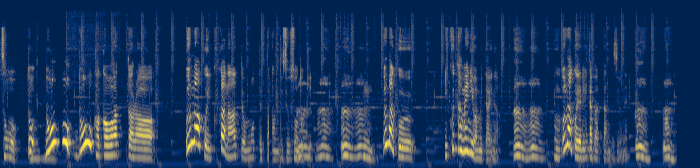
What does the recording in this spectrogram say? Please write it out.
そう。どうん。どうどう関わったらうまくいくかなって思ってたんですよその時、うんうんうんううん。んうまくいくためにはみたいな、うんうん。うん、うまくやりたかったんですよね。うんうん。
